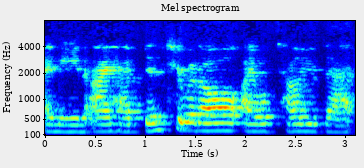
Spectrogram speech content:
I mean, I have been through it all. I will tell you that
